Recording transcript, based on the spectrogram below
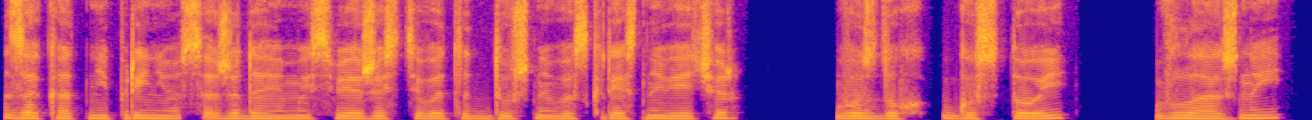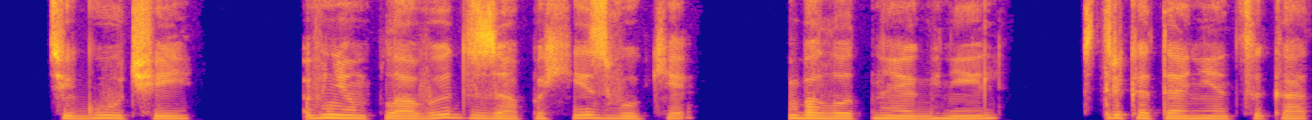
Закат не принес ожидаемой свежести в этот душный воскресный вечер. Воздух густой, влажный, тягучий. В нем плавают запахи и звуки. Болотная гниль, стрекотание цикад,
